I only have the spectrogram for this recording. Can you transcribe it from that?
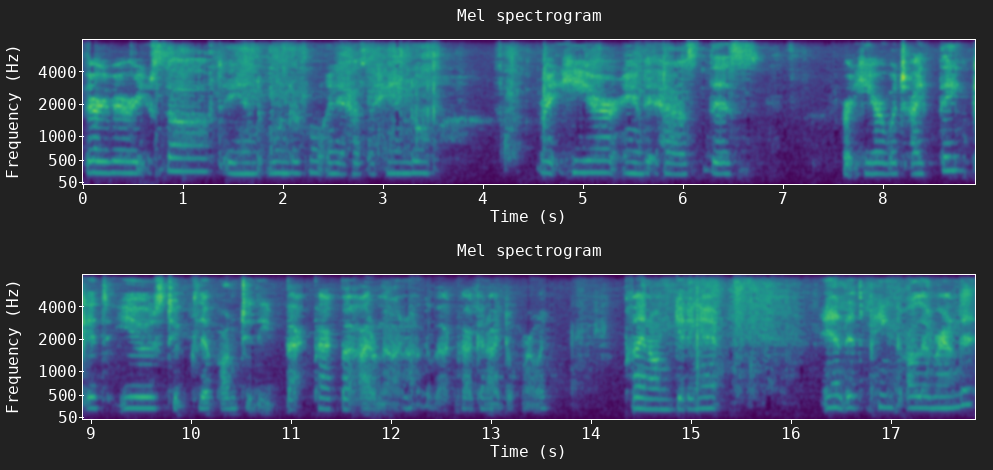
very, very soft and wonderful. And it has a handle right here, and it has this right here, which I think it's used to clip onto the backpack, but I don't know. I don't have the backpack, and I don't really plan on getting it. And it's pink all around it.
